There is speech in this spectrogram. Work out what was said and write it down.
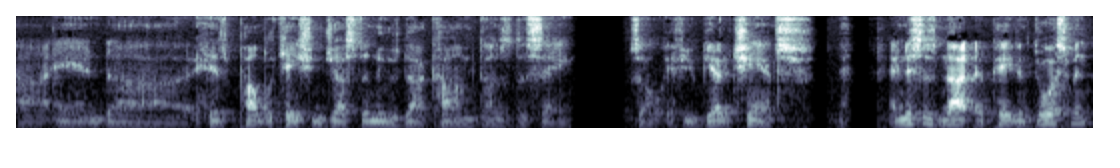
uh, and uh, his publication, justthenews.com, does the same. So if you get a chance, and this is not a paid endorsement,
